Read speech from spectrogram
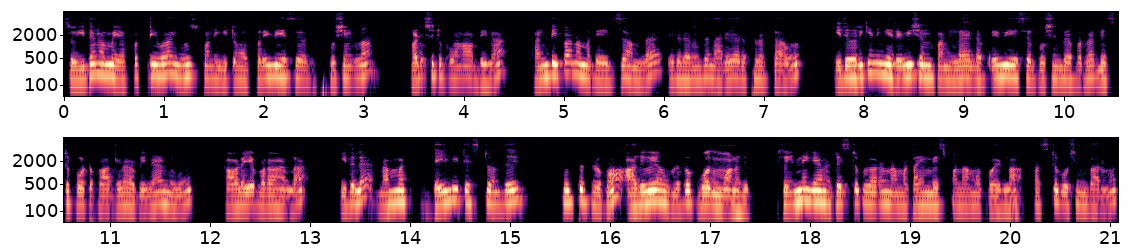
ஸோ இதை நம்ம எஃபெக்டிவாக யூஸ் பண்ணிக்கிட்டோம். ப்ரீவியஸ் இயர் கொஷின்லாம் படிச்சுட்டு போனோம் அப்படின்னா கண்டிப்பாக நமக்கு எக்ஸாமில் இதில் வந்து நிறைய ரிஃப்ளெக்ட் ஆகும். இது வரைக்கும் நீங்கள் ரிவிஷன் பண்ணல இல்லை ப்ரீவியஸ் இயர் கொஷின் பேப்பரில் டெஸ்ட் போட்டு பார்க்கல அப்படின்னா நீங்கள் கவலையே பட வேண்டாம். இதில் நம்ம டெய்லி டெஸ்ட் வந்து கொடுத்துட்ருக்கோம் அதுவே உங்களுக்கு போதுமானது. ஸோ இன்னைக்கான டெஸ்ட்டுக்குள்ளார நம்ம டைம் வேஸ்ட் பண்ணாமல் போயிடலாம். ஃபர்ஸ்ட் கொஷின் பாருங்க.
